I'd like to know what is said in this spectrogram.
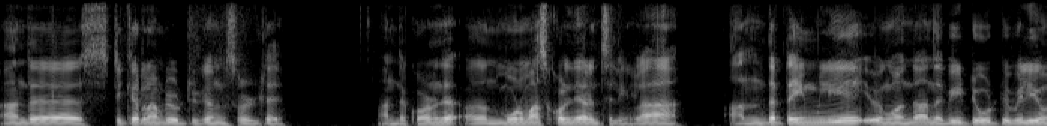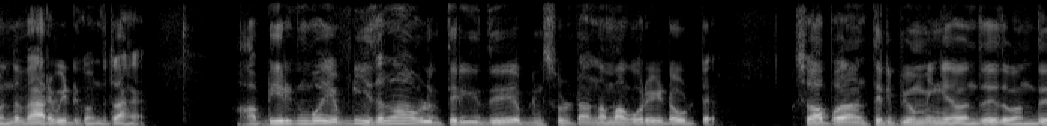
அந்த ஸ்டிக்கர்லாம் அப்படி விட்டுருக்காங்கன்னு சொல்லிட்டு. அந்த குழந்தை அது அந்த மூணு மாதம் குழந்தையா இருந்துச்சு இல்லைங்களா? அந்த டைம்லேயே இவங்க வந்து அந்த வீட்டை விட்டு வெளியே வந்து வேறு வீட்டுக்கு வந்துட்டாங்க. அப்படி இருக்கும்போது எப்படி இதெல்லாம் அவளுக்கு தெரியுது அப்படின்னு சொல்லிட்டு அந்த அம்மாவுக்கு ஒரே டவுட்டு ஸோ அப்போ தான் திருப்பியும் இங்கே வந்து இதை வந்து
